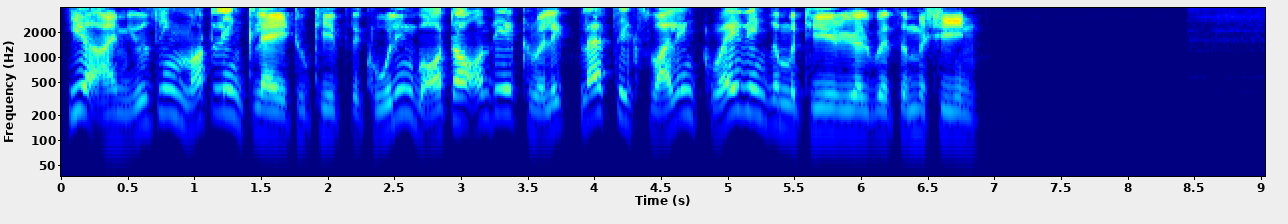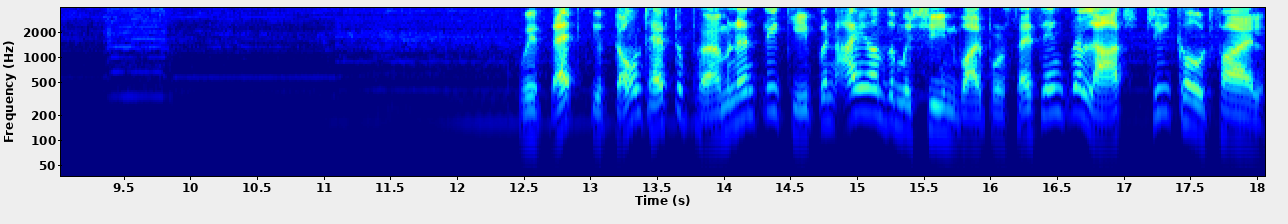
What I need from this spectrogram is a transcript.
Here I'm using modeling clay to keep the cooling water on the acrylic plastics while engraving the material with the machine. With that you don't have to permanently keep an eye on the machine while processing the large G-code file.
